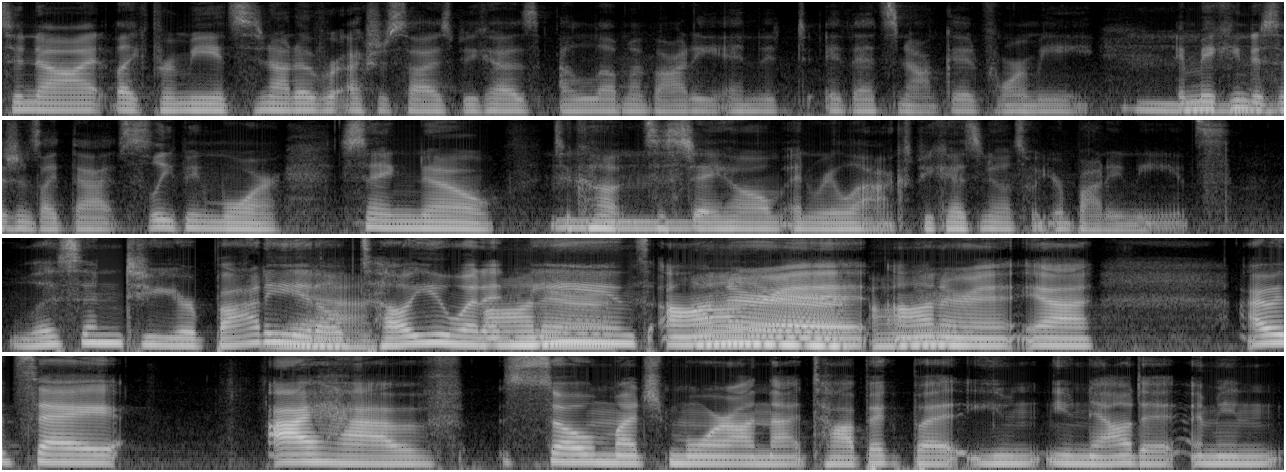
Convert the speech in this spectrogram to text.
to not like for me it's to not over exercise because i love my body and it, it that's not good for me and making mm. decisions like that sleeping more saying no to come to mm. stay home and relax because you know it's what your body needs listen to your body Yeah. it'll tell you what Honor. it means honor, Honor. it honor. Honor. it yeah i would say i have so much more on that topic but you you nailed it i mean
